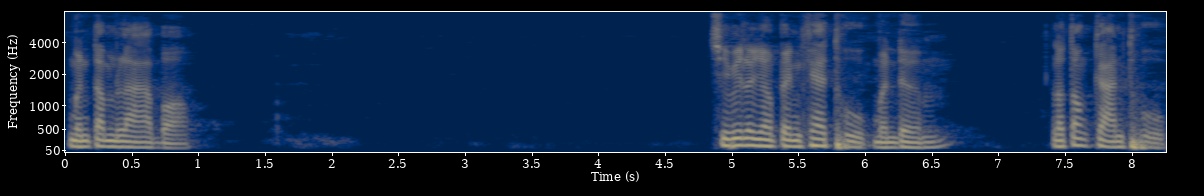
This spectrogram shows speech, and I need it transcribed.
เหมือนตำราบอก ชีวิตเรายังเป็นแค่ถูกเหมือนเดิม เราต้องการถูก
